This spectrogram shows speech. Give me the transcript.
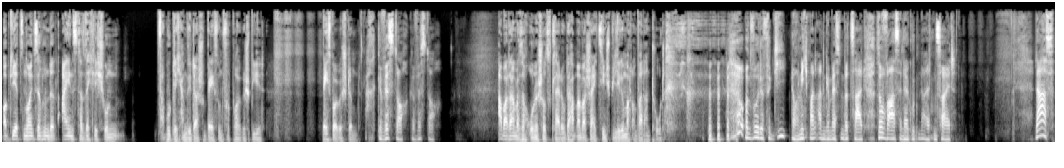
ob die jetzt 1901 tatsächlich schon, vermutlich haben sie da schon Base und Football gespielt. Baseball bestimmt. Ach, gewiss doch, gewiss doch. Aber damals auch ohne Schutzkleidung. Da hat man wahrscheinlich zehn Spiele gemacht und war dann tot. Und wurde für die noch nicht mal angemessen bezahlt. So war es in der guten alten Zeit. Lars,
